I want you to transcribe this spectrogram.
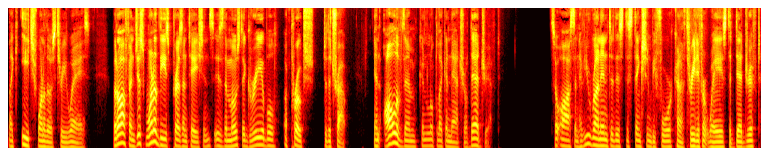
like each one of those three ways. But often, just one of these presentations is the most agreeable approach to the trout, and all of them can look like a natural dead drift. So, Austin, have you run into this distinction before? Kind of three different ways to dead drift?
